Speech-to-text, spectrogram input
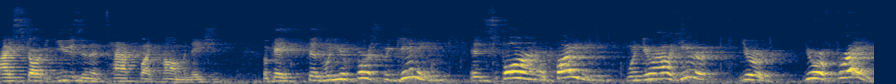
I start using attack by combination. Okay, because when you're first beginning in sparring or fighting, when you're out here, you're you're afraid.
